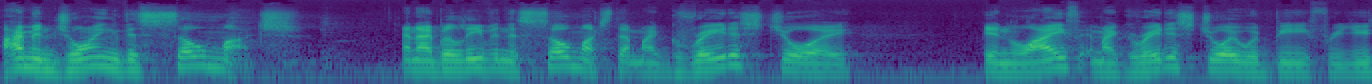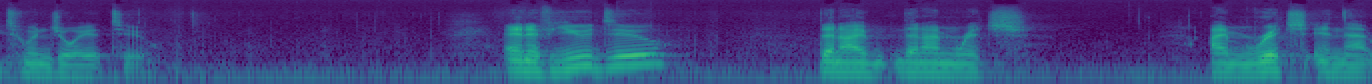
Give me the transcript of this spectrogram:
I'm enjoying this so much, and I believe in this so much that my greatest joy in life and my greatest joy would be for you to enjoy it too. And if you do, then, I, then I'm rich I'm rich in that.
